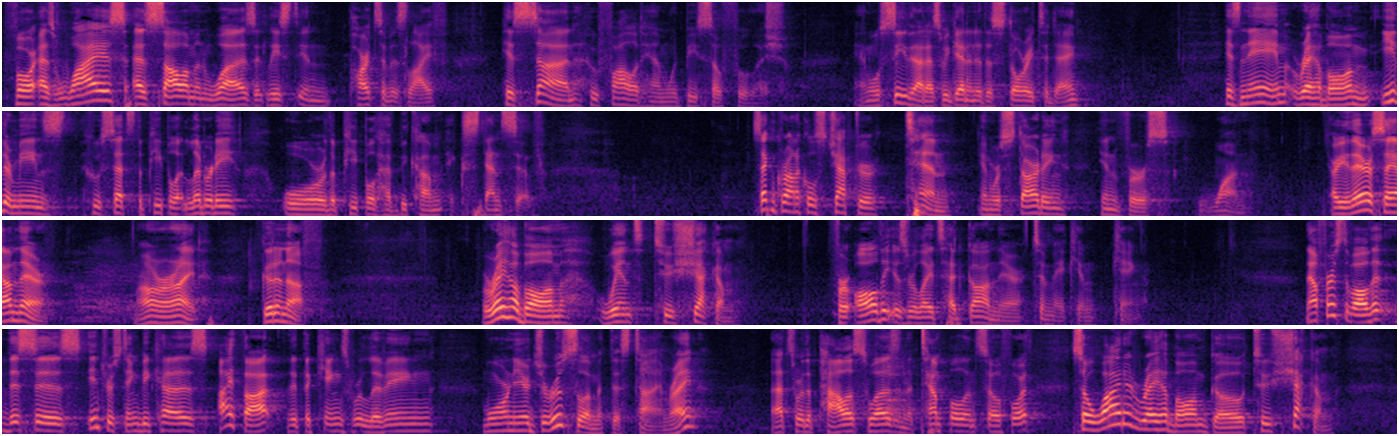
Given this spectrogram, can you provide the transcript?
for as wise as Solomon was, at least in parts of his life, his son who followed him would be so foolish. And we'll see that as we get into the story today. His name, Rehoboam, either means who sets the people at liberty or the people have become extensive. Second Chronicles chapter 10 and we're starting in verse 1. Are you there? Say, I'm there. All right, good enough. Rehoboam went to Shechem, for all the Israelites had gone there to make him king. Now, first of all, this is interesting because I thought that the kings were living more near Jerusalem at this time, right? That's where the palace was and the temple and so forth. So, why did Rehoboam go to Shechem?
